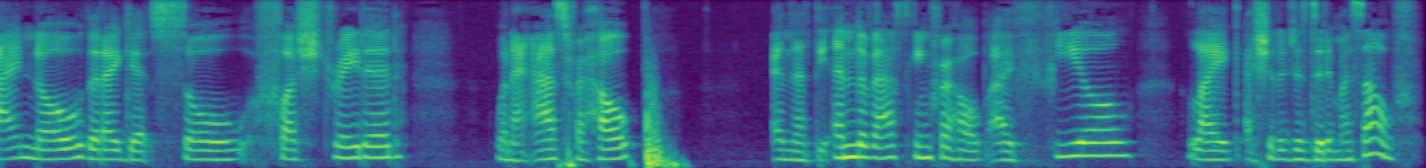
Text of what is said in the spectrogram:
I know that I get so frustrated when I ask for help. And at the end of asking for help, I feel like I should have just did it myself.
